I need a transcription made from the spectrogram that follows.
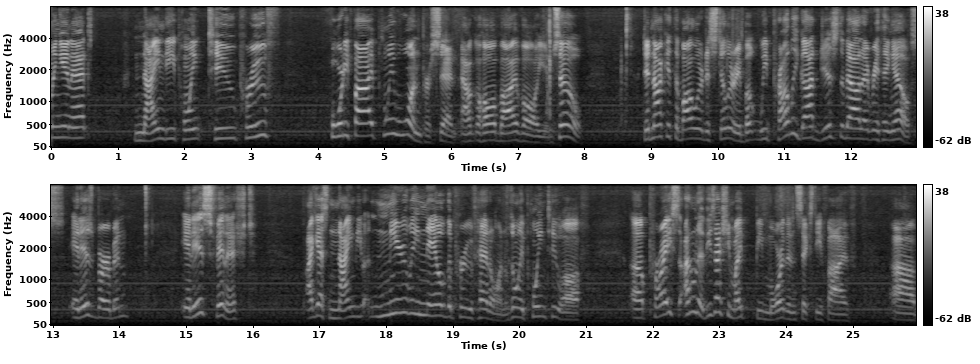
Coming in at 90.2 proof, 45.1% alcohol by volume. So, did not get the bottle or distillery, but we probably got just about everything else. It is bourbon. It is finished. I guess 90, nearly nailed the proof head on. It was only 0.2 off. Uh, price, I don't know. These actually might be more than 65. Uh,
